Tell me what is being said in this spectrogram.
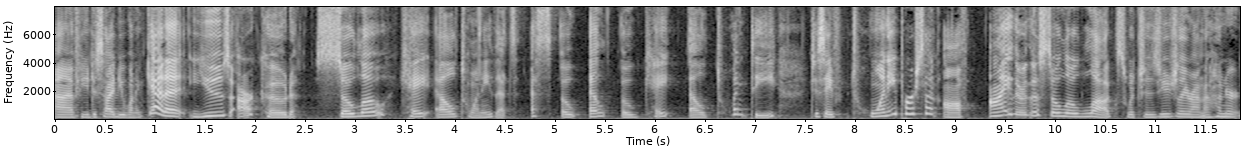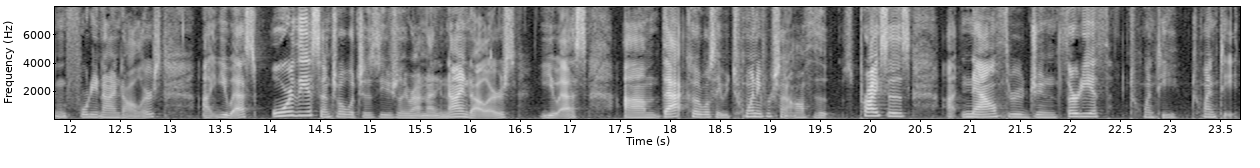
Uh, if you decide you want to get it, use our code SOLO KL20. That's S O L O K L 20 to save 20% off either the Solo Luxe, which is usually around $149 uh, US, or the Essential, which is usually around $99 US. Um, that code will save you 20% off those prices uh, now through June 30th, 2020.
